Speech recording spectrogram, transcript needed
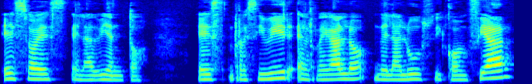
Eso es el adviento, es recibir el regalo de la luz y confiar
